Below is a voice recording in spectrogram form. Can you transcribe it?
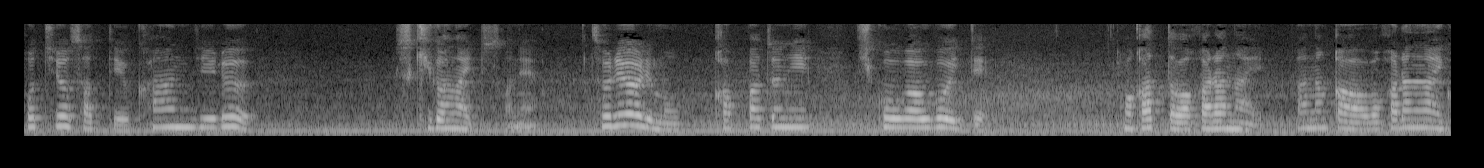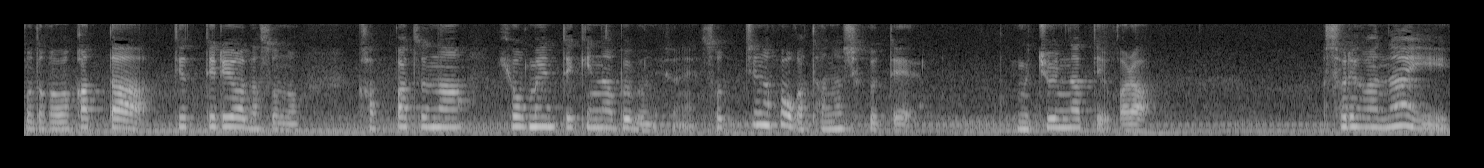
心地よさっていう感じる隙がないですかね。それよりも活発に思考が動いて分かった分からない。あなんか分からないことが分かったって言ってるようなその活発な表面的な部分ですよね。そっちの方が楽しくて夢中になってるからそれがない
